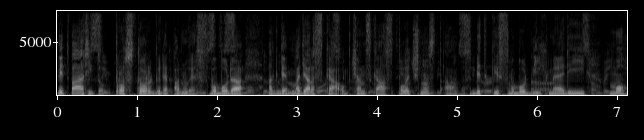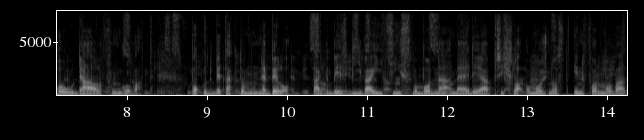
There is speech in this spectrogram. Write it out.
Vytváří to prostor, kde panuje svoboda a kde maďarská občanská společnost a zbytky svobodných médií mohou dál fungovat. Pokud by tak tomu nebylo, tak by zbývající svobodná média přišla o možnost informovat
